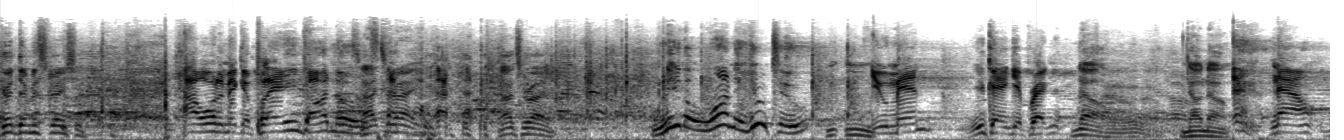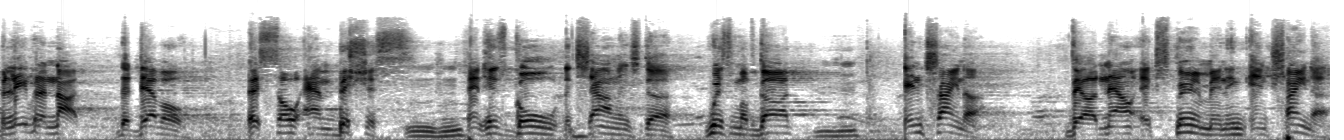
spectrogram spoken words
Good demonstration. I want to make it plain. God knows. That's right. That's right. Neither one of you two, you men, you can't get pregnant. No. No, no. Now, believe it or not, the devil is so ambitious mm-hmm. and his goal to challenge the wisdom of God. Mm-hmm. In China, they are now experimenting in China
